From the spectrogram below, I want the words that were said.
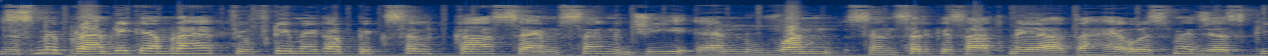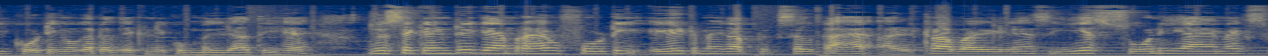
जिसमें प्राइमरी कैमरा है 50 मेगापिक्सल का Samsung G N one sensor के साथ में ये आता है और इसमें जेस की कोटिंग वगैरह देखने को मिल जाती है। जो सेकेंडरी कैमरा है वो 48 मेगापिक्सल का है अल्ट्रा वाइड लेंस ये Sony I M X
